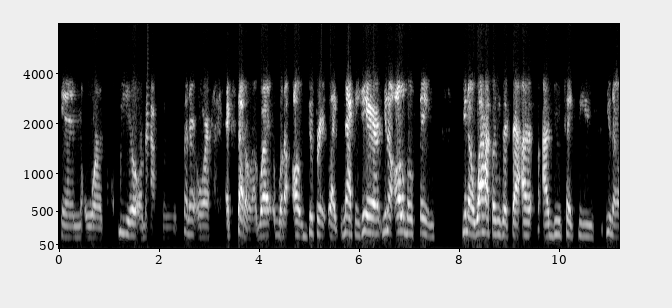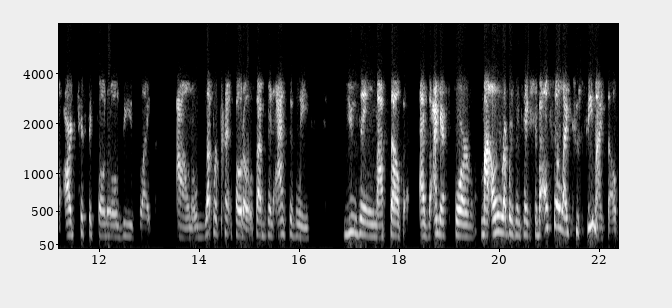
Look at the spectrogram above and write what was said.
skin or queer or masculine center or etc. Right? What all different like nappy hair, you know, all of those things. You know, what happens if that I, I do take these, you know, artistic photos, these like I don't know, leopard print photos. So I've been actively using myself as I guess for my own representation, but also like to see myself,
